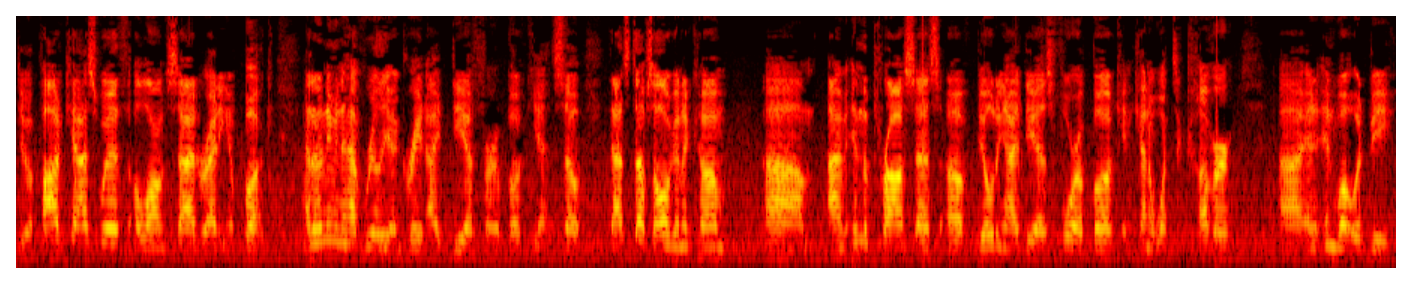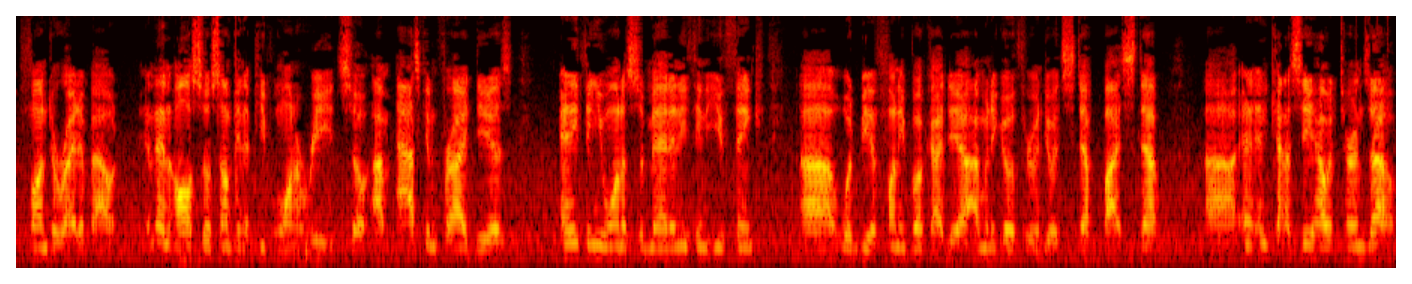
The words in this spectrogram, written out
do a podcast with alongside writing a book. I don't even have really a great idea for a book yet. So that stuff's all going to come. Um, I'm in the process of building ideas for a book and kind of what to cover uh, and, and what would be fun to write about. And then also something that people want to read. So I'm asking for ideas. Anything you want to submit, anything that you think uh, would be a funny book idea, I'm going to go through and do it step by step uh, and, and kind of see how it turns out.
